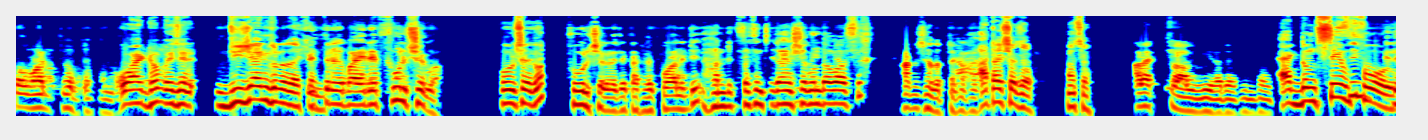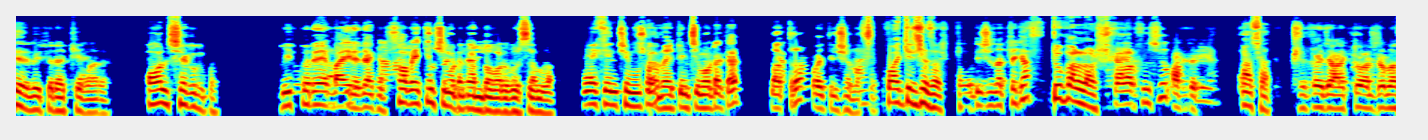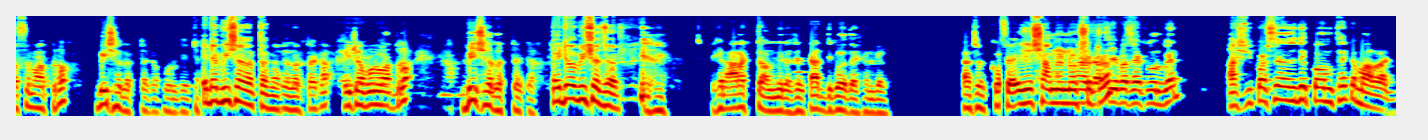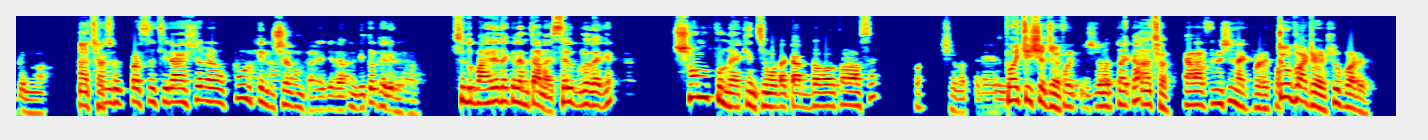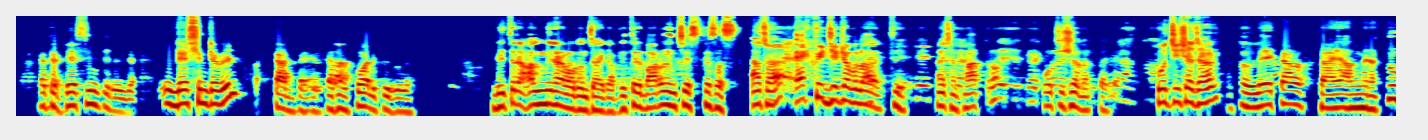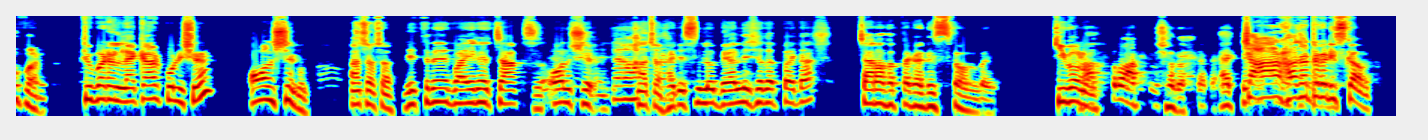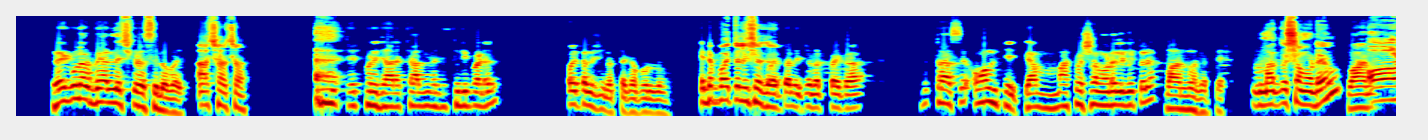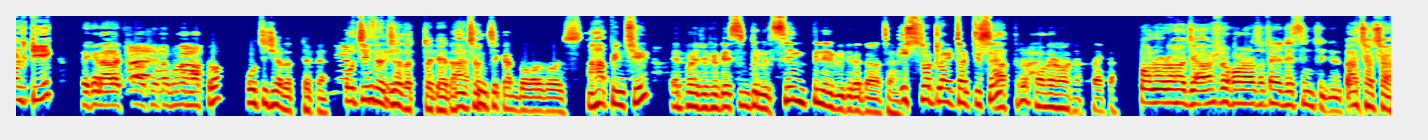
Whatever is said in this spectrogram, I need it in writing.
তো wardrobe দেখেন। ওয়াইড এই যে ডিজাইনগুলো দেখেন। ভিতরে বাইরে ফুল সেগুন। ফুল সেগুন? ফুল সেগুন যে কাঠের কোয়ালিটি হান্ড্রেড পার্সেন্ট চিরাং সেগুন দেওয়া আছে। আঠাশ হাজার টাকা আঠাশ হাজার আচ্ছা। আলমিরা দেখেন একদম সেম ভিতরে একেবারে। অল সেগুন। ভিতরে বাইরে দেখেন সব এক ইঞ্চি মোটা কাঠ ব্যবহার করছি আমরা। এক ইঞ্চি সব এক ইঞ্চি মোটা কাঠ মাত্র পঁয়ত্রিশ হাজার পঁয়ত্রিশ হাজার? পঁয়ত্রিশ হাজার টাকা। টু পার্লার কালারফুল আপডেট আচ্ছা। যে আরেকটা অর্ডার আছে মাত্র বিশ হাজার টাকা পড়বে এটা এটা বিশ হাজার টাকা। হাজার টাকা। এটা পড়বে মাত্র বিশ হাজার টাকা। এটাও বিশ হাজার। এখানে আরেকটা আলমিরা আছে কাঠ দিয়ে দেখেন বের আচ্ছা, এই যে সামনের নকশাটা? বাছাই করবেন। আশি পার্সেন্ট যদি কম থাকে মাল রাখবেন না। আচ্ছা আচ্ছা। হান্ড্রেড পার্সেন্ট চিরা ফুল কিন্তু সেরকম থাকে আপনি ভিতর থেকে শুধু বাইরে দেখলেন তা নয় সেলফগুলো দেখেন। সম্পূর্ণ এক ইঞ্চি মোটা কাঠ ব্যবহার করা আছে। পঁয়ত্রিশ হাজার পঁয়ত্রিশ হাজার। টাকা। আচ্ছা। কালার ফিনিশিং একবারে টু পার্টের সুপারের একটা ড্রেসিং টেবিল ড্রেসিং টেবিল কাঠ দেখেন কোয়ালিটি গুলো। ভিতরে আলমিরার মতন জায়গা। ভিতরে বারো ইঞ্চি স্পেস আছে। আচ্ছা এক ফিট যেটা বলা হয়। আচ্ছা মাত্র পঁচিশ হাজার টাকা। পঁচিশ হাজার। লেকার প্রায় আলমিরা। টু পার টু পার্টের লেকার পলিশে অল সেগুন আচ্ছা আচ্ছা। ভিতরে বাইরে চাপ অল সেগুন আচ্ছা। আগে ছিল বিয়াল্লিশ হাজার টাকা চার হাজার টাকা ডিসকাউন্ট ভাই। কি বলো? মাত্র আটত্রিশ হাজার টাকা। চার হাজার টাকা ডিসকাউন্ট রেগুলার বিয়াল্লিশ করে ছিল ভাই। আচ্ছা আচ্ছা। এরপরে যারা চাল মেরে ফ্রি পারেন। পঁয়তাল্লিশ হাজার টাকা পড়ল এটা পঁয়তাল্লিশ হাজার। পঁয়তাল্লিশ হাজার টাকা। আছে অল টিক মাকড়সা মডেলের ভিতরে বান্ন হাজার টাকা। মাদ্রাসা মডেল অল টিক এখানে আরেকটা আছে এটা মাত্র পঁচিশ হাজার টাকা। পঁচিশ হাজার টাকা আচ্ছা। আচ্ছা কার্ড ব্যবহার করেছে হাফ ইঞ্চি? এরপরে যেটা ড্রেসিং টেবিল সিম্পলের ভিতরে দেওয়া আছে। স্পট লাইট থাকতেছে? মাত্র পনেরো হাজার টাকা। পনেরো হাজার? মাত্র পনেরো হাজার টাকা ড্রেসিং টেবিল আচ্ছা আচ্ছা।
